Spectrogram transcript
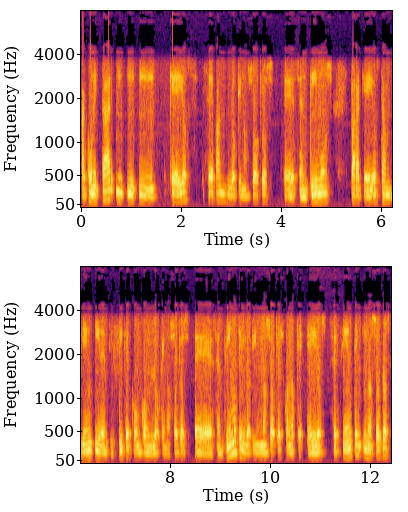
a conectar y, y, y, que ellos sepan lo que nosotros eh, sentimos, para que ellos también identifiquen con, con lo que nosotros eh, sentimos y, y, nosotros con lo que ellos se sienten. Y nosotros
